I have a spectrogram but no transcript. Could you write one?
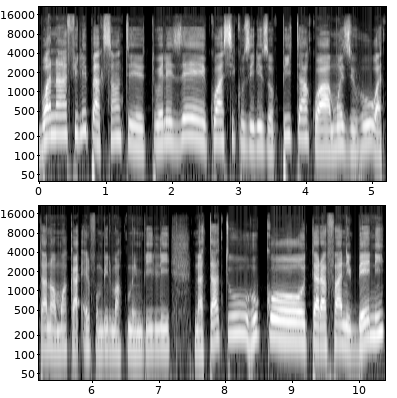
Bwana Philip Accent, tueleze kwa siku zilizopita kwa mwezi huu wa tano wa mwaka elfu mbili makumi mbili na tatu huko tarafani Beni,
